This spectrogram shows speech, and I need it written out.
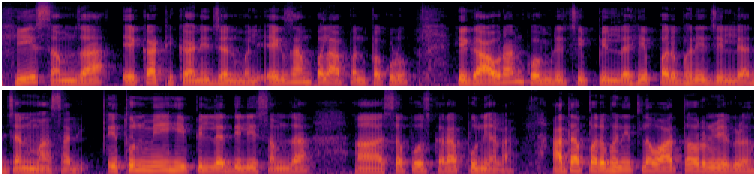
ही समजा एका ठिकाणी जन्मली. एक्झाम्पल आपण पकडू की गावरान कोंबडीची पिल्ल ही परभणी जिल्ह्यात जन्मास आली. इथून मी ही पिल्ल दिली समजा सपोज करा पुण्याला. आता परभणीतलं वातावरण वेगळं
